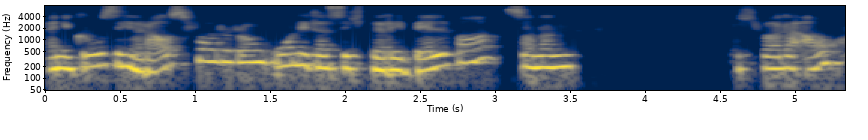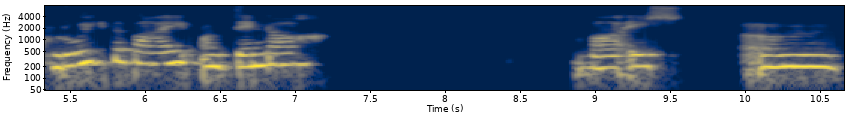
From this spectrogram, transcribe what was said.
eine große Herausforderung, ohne dass ich der Rebell war, sondern ich war da auch ruhig dabei und dennoch war ich ähm,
